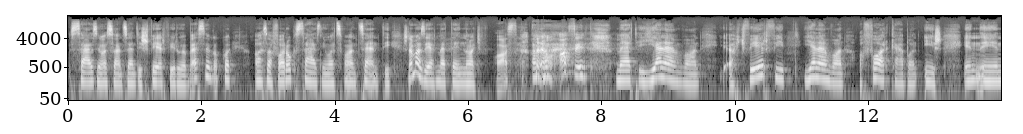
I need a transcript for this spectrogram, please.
180 centis férfiről beszélünk, akkor az a farok 180 centi. És nem azért, mert egy nagy fasz, hanem azért, mert jelen van. Egy férfi jelen van a farkában is. Én, én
